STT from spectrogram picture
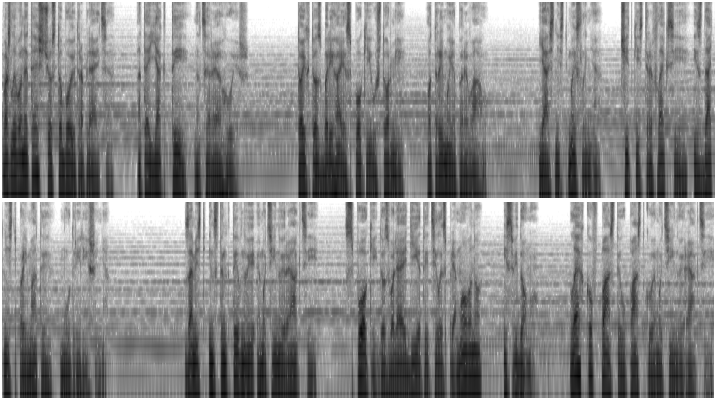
важливо не те, що з тобою трапляється, а те, як ти на це реагуєш. Той, хто зберігає спокій у штормі, отримує перевагу. Ясність мислення, чіткість рефлексії і здатність приймати мудрі рішення. Замість інстинктивної емоційної реакції спокій дозволяє діяти цілеспрямовано і свідомо. Легко впасти у пастку емоційної реакції,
